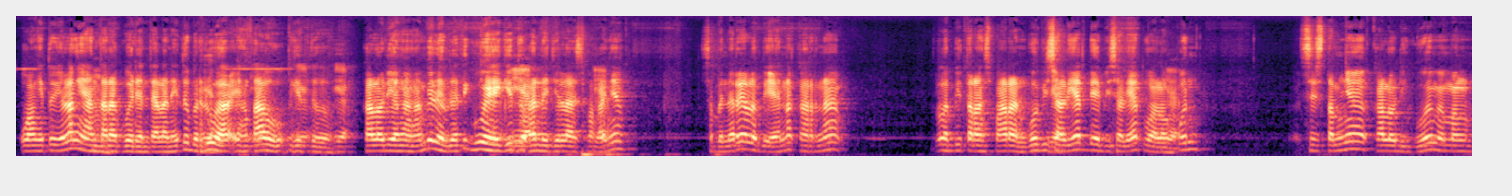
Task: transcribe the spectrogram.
uang itu hilang ya antara gue dan talent itu berdua yang tahu iya, gitu. iya. Kalau dia nggak ngambil ya berarti gue gitu Iya. kan udah jelas. Makanya sebenarnya lebih enak karena lebih transparan. Gue bisa Iya. lihat dia bisa lihat walaupun sistemnya kalau di gue memang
